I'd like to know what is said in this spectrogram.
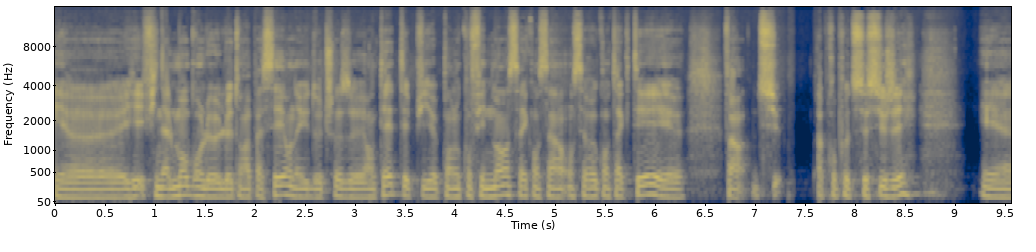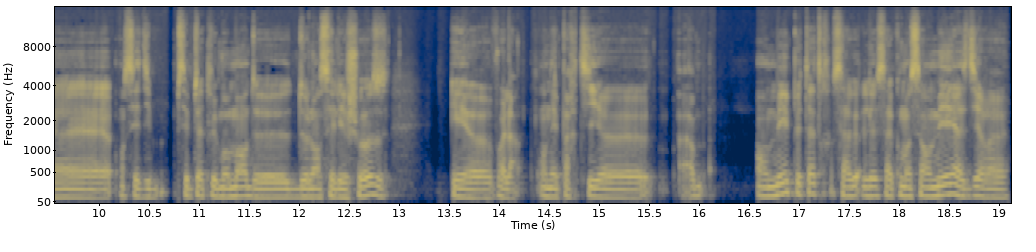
Et, euh, finalement, bon, le, temps a passé, on a eu d'autres choses en tête. Et puis pendant le confinement, c'est vrai qu'on s'est, on s'est recontacté, euh, enfin, à propos de ce sujet. Et euh, on s'est dit, c'est peut-être le moment de, de lancer les choses. Et euh, voilà, on est parti en mai peut-être. Ça a commencé en mai à se dire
